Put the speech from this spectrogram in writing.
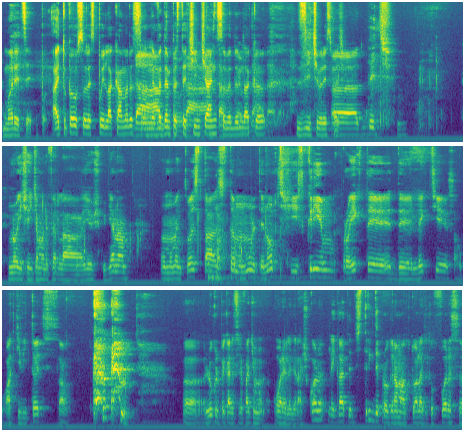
mărețe. P- Ai tu pe să le spui la cameră să Da, ne vedem am tupeu, peste da, 5 ani asta să am vedem tupeu, dacă Da, da, da, da. zi ce vrei să faci. Uh, deci, noi și aici mă refer la eu și cu Diana, în momentul ăsta stăm în multe nopți și scriem proiecte de lecție sau activități sau uh, lucruri pe care să le facem în orele de la școală legate strict de programa actual, adică fără să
